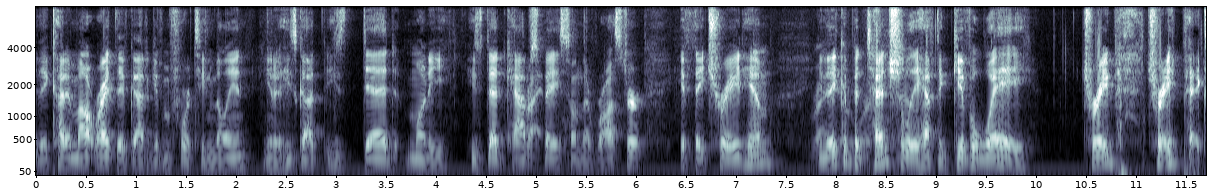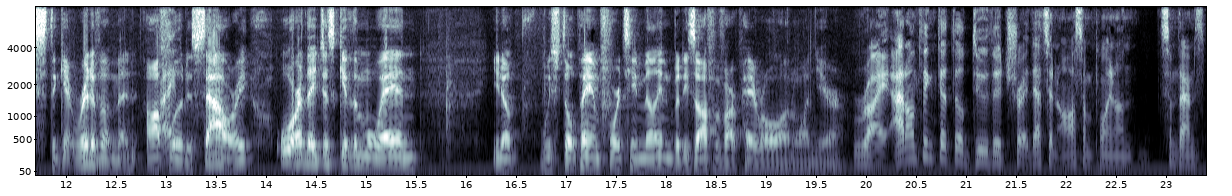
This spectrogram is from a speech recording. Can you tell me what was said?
they cut him outright, they've got to give him fourteen million. You know, he's got he's dead money, he's dead cap Right. space on the roster. If they trade him, Right, they could potentially have to give away trade trade picks to get rid of him and offload Right. his salary, or they just give them away and you know we still pay him fourteen million, but he's off of our payroll on one year. Right. I don't think that they'll do the trade. That's an awesome point. On sometimes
